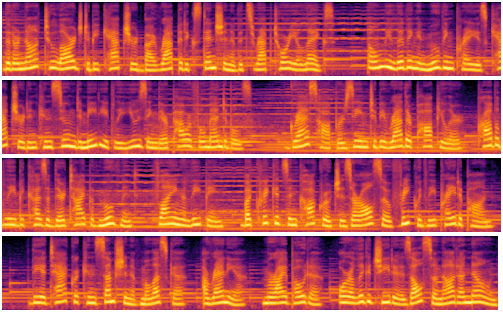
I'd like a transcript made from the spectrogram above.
that are not too large to be captured by rapid extension of its raptorial legs. Only living and moving prey is captured and consumed immediately using their powerful mandibles. Grasshoppers seem to be rather popular, probably because of their type of movement, flying or leaping, but crickets and cockroaches are also frequently preyed upon. The attack or consumption of mollusca, araneae, myriapoda, or oligochaeta is also not unknown.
